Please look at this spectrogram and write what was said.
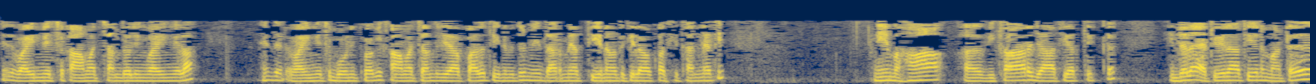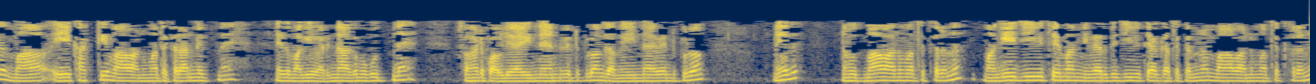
නේද වයින් වෙච්ච කාමච්ඡන්ද වලින් වයින් වෙලා නේද වයින් වෙච්ච බොනික් වගේ කාමච්ඡන්ද ව්‍යාපාද තියෙන මිතර මේ ධර්මයක් තියෙනවද කියලාවත් හිතන්නේ නැති මේ මහා විකාර જાතියත් එක්ක ඉඳලා ඇති වෙලා තියෙන මට මා ඒ කට්ටිය මාව අනුමත කරන්නෙත් නැහැ. නේද? මගේ වටිනාකමකුත් නැහැ. සමහරට පවුලේ අය ඉන්න අය වෙන්න පුළුවන් ගමේ ඉන්න අය වෙන්න පුළුවන්. නේද? නමුත් මාව අනුමත කරන මගේ ජීවිතේ මම නිවැරදි ජීවිතයක් ගත කරන මාව අනුමත කරන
